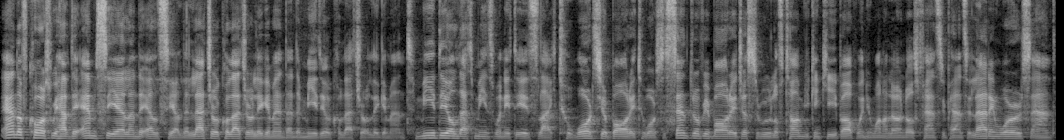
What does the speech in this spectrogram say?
And of course we have the MCL and the LCL, the lateral collateral ligament and the medial collateral ligament. Medial, that means when it is like towards your body, towards the center of your body, just a rule of thumb you can keep up when you want to learn those fancy fancy Latin words. And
